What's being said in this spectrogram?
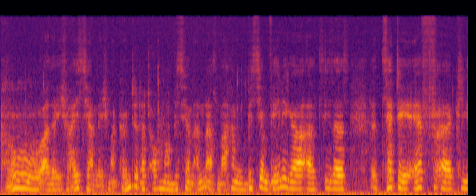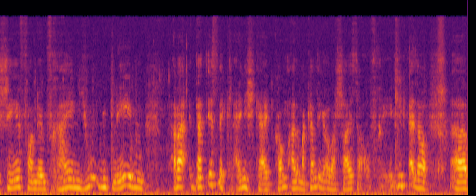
Puh, also ich weiß ja nicht, man könnte das auch mal ein bisschen anders machen, ein bisschen weniger als dieses ZDF-Klischee von dem freien Jugendleben. Aber das ist eine Kleinigkeit, komm, also man kann sich auch über Scheiße aufregen. Also äh,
